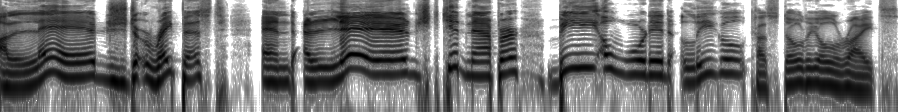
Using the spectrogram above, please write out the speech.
alleged rapist and alleged kidnapper be awarded legal custodial rights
